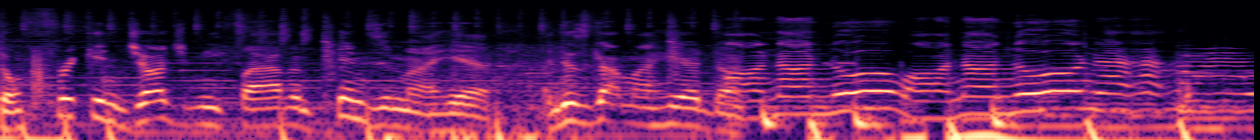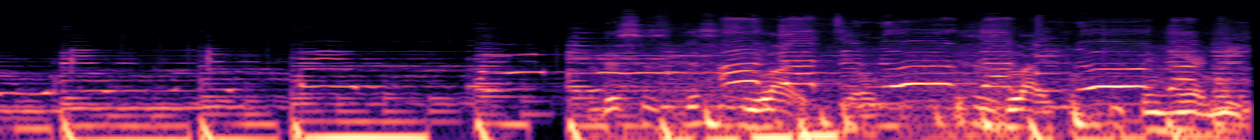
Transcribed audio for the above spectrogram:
Don't freaking judge me for having pins in my hair. I just got my hair done. Wanna know, wanna know now. This is this is life, yo. This is life of keeping hair neat.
